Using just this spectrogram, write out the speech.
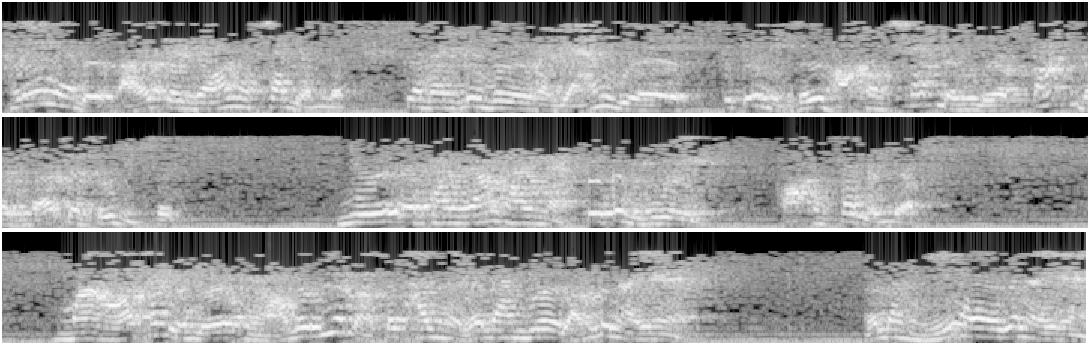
thấy nó được ở trên đó nó xác định được. Cho nên cái người mà giảng về cái tứ niệm xứ họ không xác định được tác định ở trên tứ niệm xứ như ở trên thanh giáo thanh này tôi có định gì họ không xác định được. Mà họ xác định được thì họ mới biết là cái thanh này nó đang rơi lẫn cái này nè. Nó đang nhiễm ô cái này nè.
